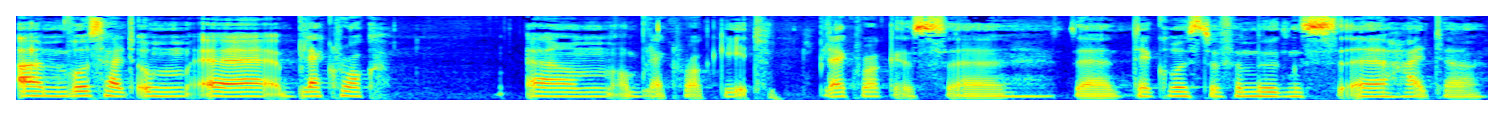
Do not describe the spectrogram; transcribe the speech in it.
ähm, wo es halt um äh, BlackRock ähm, um BlackRock geht. BlackRock ist äh, der, der größte Vermögenshalter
